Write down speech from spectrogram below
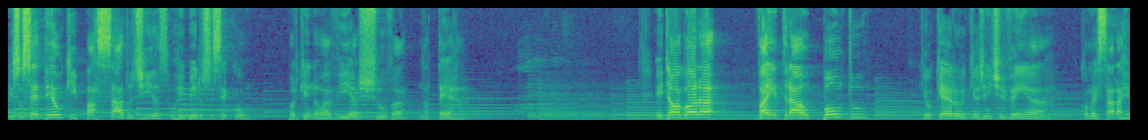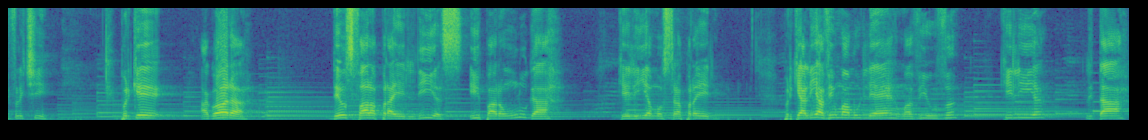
E sucedeu que, passados dias, o ribeiro se secou, porque não havia chuva na terra. Então agora vai entrar o ponto que eu quero que a gente venha começar a refletir. Porque agora Deus fala para Elias ir para um lugar que ele ia mostrar para ele. Porque ali havia uma mulher, uma viúva, que lhe ia lhe dar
